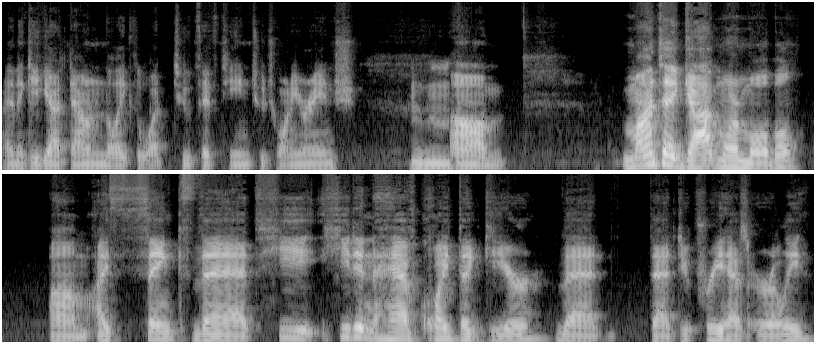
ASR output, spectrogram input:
I think he got down into like the what 215, 220 range. Mm-hmm. Um, Montee got more mobile. Um, I think that he he didn't have quite the gear that that Dupree has early.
